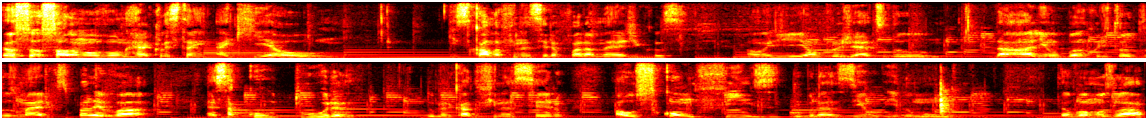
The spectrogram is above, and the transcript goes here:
Eu sou Solomon von Heckelstein, aqui é o Escola Financeira para Médicos, onde é um projeto do, da Alien, o Banco de Todos os Médicos, para levar essa cultura do mercado financeiro aos confins do Brasil e do mundo. Então vamos lá.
